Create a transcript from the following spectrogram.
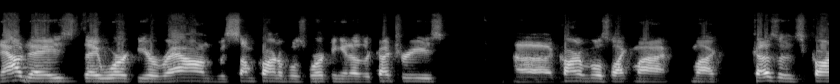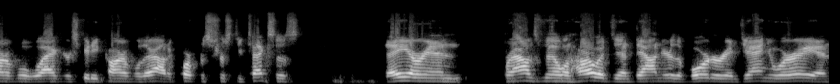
Nowadays, they work year round, with some carnivals working in other countries. Uh, carnivals like my my cousin's carnival, Wagner's Kitty Carnival, they're out of Corpus Christi, Texas. They are in Brownsville and Harlingen down near the border in January, and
